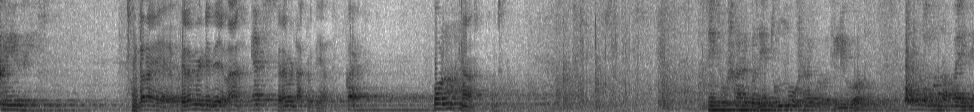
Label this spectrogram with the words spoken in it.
ಕ್ರೇಜಿ ಒಂಥರ ಪಿರಮಿಡ್ ಇದೆಯಲ್ಲ? ಎಸ್ ಪಿರಮಿಡ್ ಆಕೃತಿ ಅದು ಕರೆಕ್ಟ್ ಹೋಣ ಹಾಂ. ಸ್ನೇಹಿತರು ಹುಷಾರಾಗಿ ಬನ್ನಿ. ತುಂಬ ಹುಷಾರಾಗಿ ಬರ್ಬೇಕು ಇಲ್ಲಿ ನೀವು ಏನಾದ್ರು ಅಪಾಯ ಇದೆ.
